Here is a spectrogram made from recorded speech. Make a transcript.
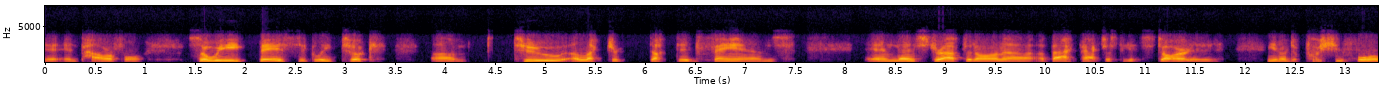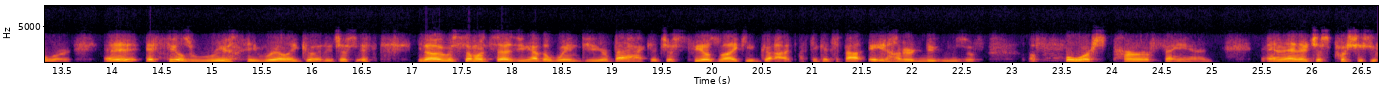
and powerful. So we basically took um, two electric ducted fans and then strapped it on a, a backpack just to get started you know to push you forward. And it, it feels really really good. It just you know when someone says you have the wind to your back. It just feels like you've got i think it's about 800 newtons of of force per fan. And then it just pushes you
